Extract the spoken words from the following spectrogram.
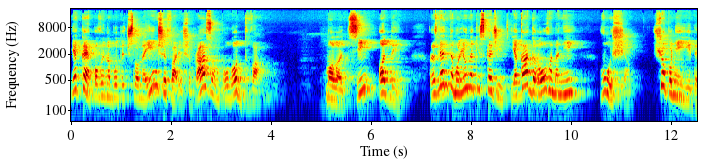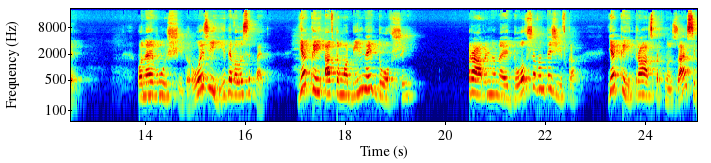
Яке повинно бути число на іншій фарі, щоб разом було 2? Молодці, 1. Розгляньте малюнок і скажіть, яка дорога на ній вуща? Що по ній їде? По найвущій дорозі їде велосипед. Який автомобіль найдовший? Правильно, найдовша вантажівка. Який транспортний засіб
